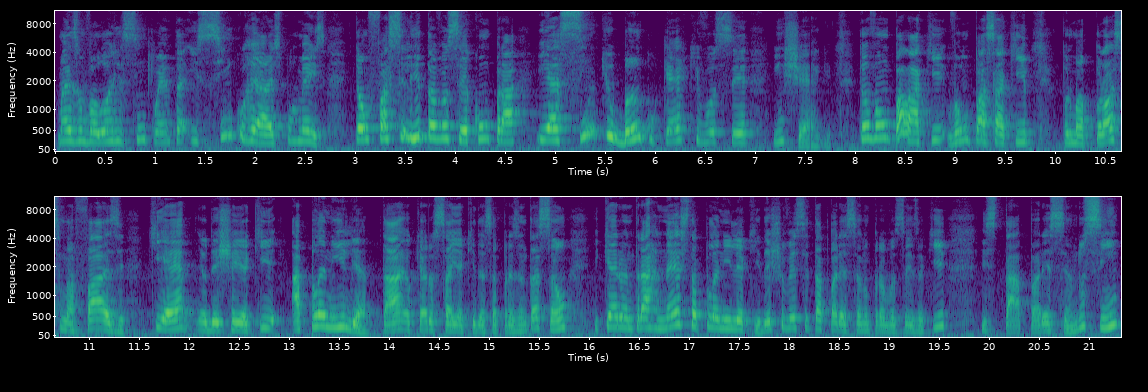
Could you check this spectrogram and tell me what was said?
mas um valor de 55 reais por mês. Então facilita você comprar e é assim que o banco quer que você enxergue. Então vamos, falar aqui, vamos passar aqui por uma próxima fase, que é, eu deixei aqui a planilha, tá? Eu quero sair aqui dessa apresentação e quero entrar nesta planilha aqui. Deixa eu ver se está aparecendo para vocês aqui. Está aparecendo sim.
